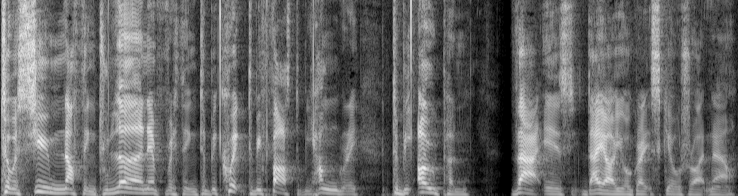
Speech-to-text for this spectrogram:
to assume nothing, to learn everything, to be quick, to be fast, to be hungry, to be open, that is, they are your great skills right now.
